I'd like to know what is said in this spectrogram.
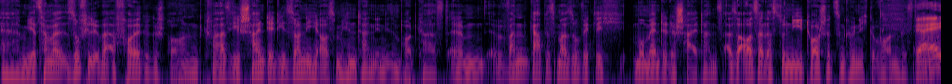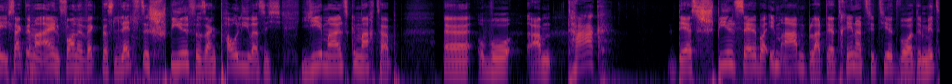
Ähm, jetzt haben wir so viel über Erfolge gesprochen und quasi scheint dir die Sonne hier aus dem Hintern in diesem Podcast. Ähm, wann gab es mal so wirklich Momente des Scheiterns? Also außer, dass du nie Torschützenkönig geworden bist. Ja, ey, ich sag dir mal ein, vorneweg, das letzte Spiel für St. Pauli, was ich jemals gemacht habe, äh, wo am Tag des Spiels selber im Abendblatt der Trainer zitiert wurde mit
